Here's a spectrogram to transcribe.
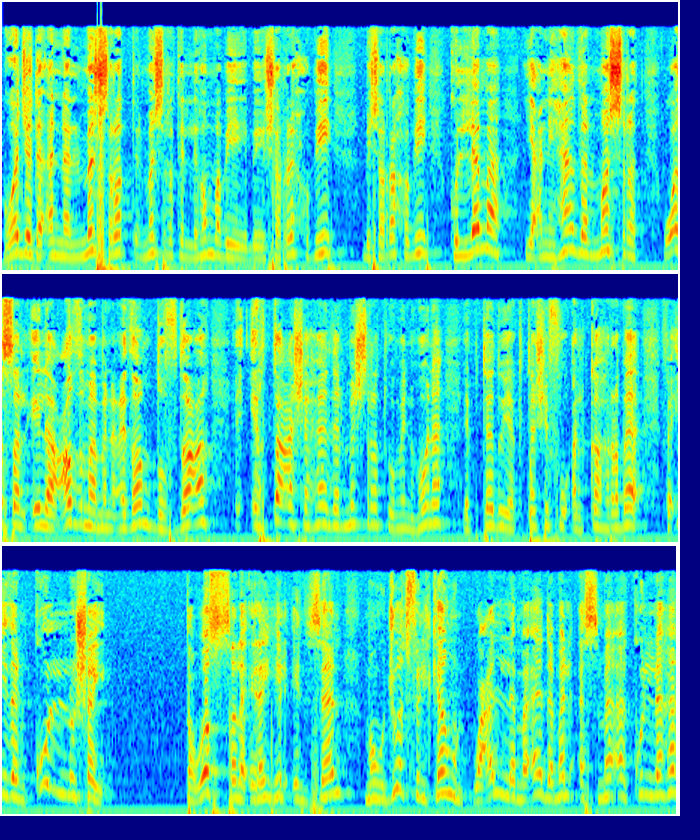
وجد أن المشرط المشرط اللي هم بيشرحوا به بيشرحوا به كلما يعني هذا المشرط وصل إلى عظمة من عظام ضفدعة ارتعش هذا المشرط ومن هنا ابتدوا يكتشفوا الكهرباء. فإذا كل شيء توصل إليه الإنسان موجود في الكون وعلم آدم الأسماء كلها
